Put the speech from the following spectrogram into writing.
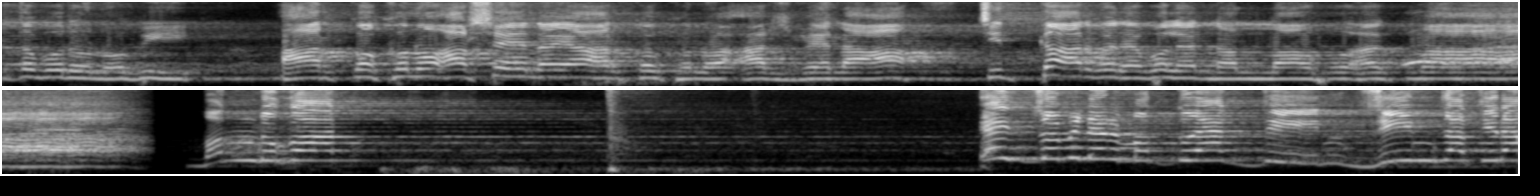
এত বড় নবী আর কখনো আসে না আর কখনো আসবে না। চিৎকার মেরে বলেন, আল্লাহ আকবার। বন্ধুগণ, এই জমিনের মধ্যে একদিন জিন জাতিরা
